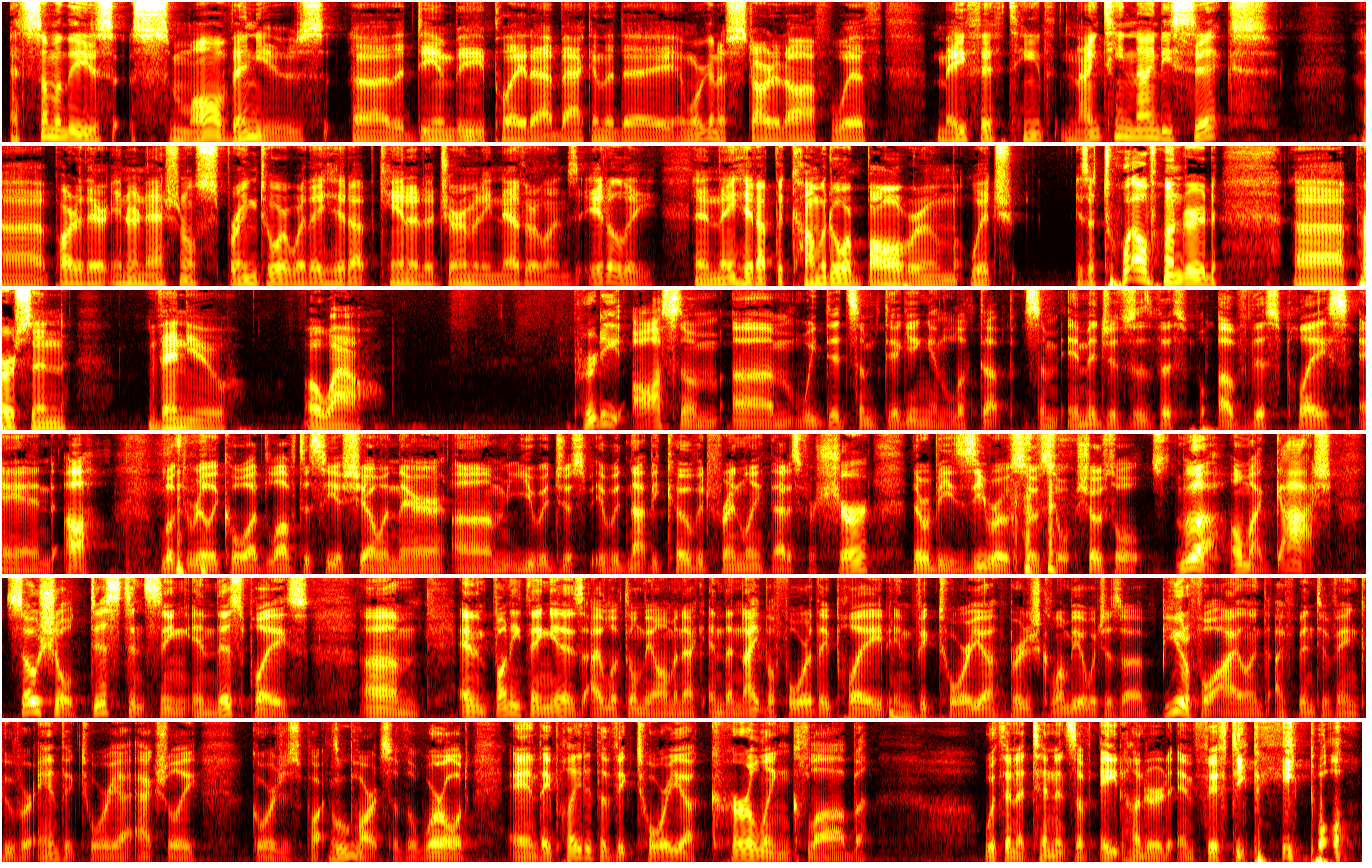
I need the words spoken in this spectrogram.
at some of these small venues uh, that DMB played at back in the day. And we're going to start it off with May 15th, 1996. Uh, part of their international spring tour where they hit up Canada, Germany, Netherlands, Italy, and they hit up the Commodore Ballroom, which is a 1,200 uh, person venue. Oh, wow. Pretty awesome. Um, we did some digging and looked up some images of this of this place, and ah, looked really cool. I'd love to see a show in there. Um, you would just it would not be COVID friendly, that is for sure. There would be zero social social. Ugh, oh my gosh, social distancing in this place. Um, and funny thing is, I looked on the almanac, and the night before they played in Victoria, British Columbia, which is a beautiful island. I've been to Vancouver and Victoria, actually, gorgeous parts, parts of the world. And they played at the Victoria Curling Club. with an attendance of 850 people.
